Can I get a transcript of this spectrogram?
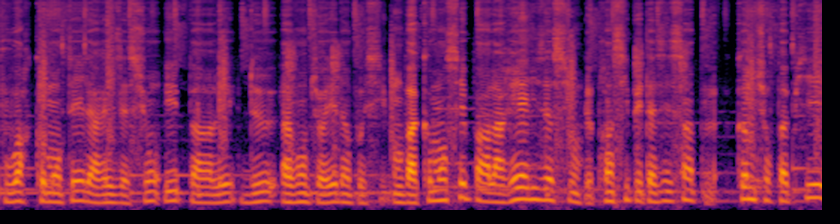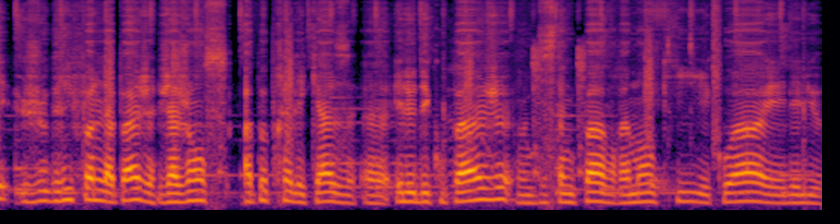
pouvoir commenter la réalisation et parler de Aventurier d'impossible. On va commencer par la réalisation. Le principe est assez simple. Comme sur papier, je griffonne la page, j'agence à peu près les cases euh, et le découpage. On ne distingue pas vraiment qui et quoi et les lieux.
